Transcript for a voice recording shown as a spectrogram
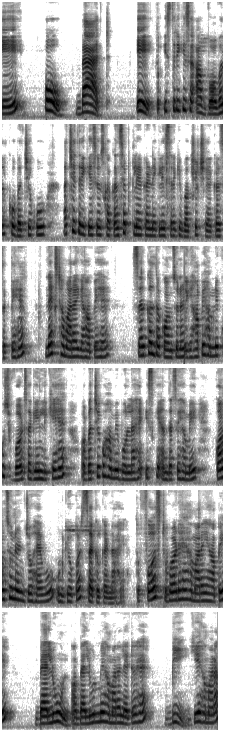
A O bat A तो इस तरीके से आप वॉवल को बच्चे को अच्छे तरीके से उसका कंसेप्ट क्लियर करने के लिए इस तरह की वर्कशीट शेयर कर सकते हैं। नेक्स्ट हमारा यहाँ पे है सर्कल द कॉन्सोनेंट तो यहाँ पे हमने कुछ वर्ड्स अगेन लिखे हैं और बच्चे को हमें बोलना है, इसके अंदर से हमें कॉन्सोनेंट जो है वो उनके ऊपर सर्कल करना है। तो फ़र्स्ट वर्ड है हमारा यहाँ पे बैलून और बैलून में हमारा लेटर है बी ये हमारा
